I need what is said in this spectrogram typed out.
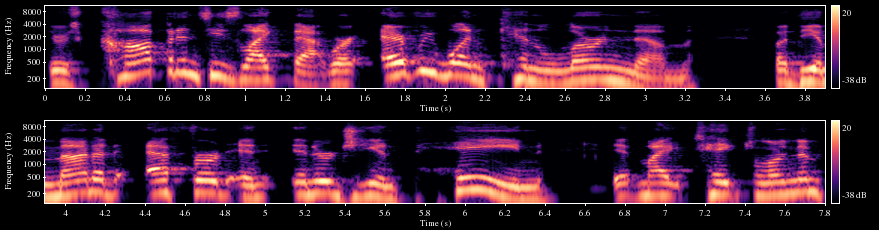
there's competencies like that where everyone can learn them but the amount of effort and energy and pain it might take to learn them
